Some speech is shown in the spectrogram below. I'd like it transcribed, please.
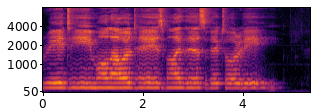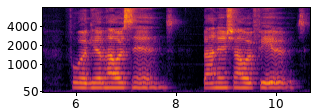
Redeem all our days by this victory. Forgive our sins banish our fears,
